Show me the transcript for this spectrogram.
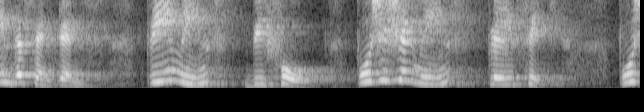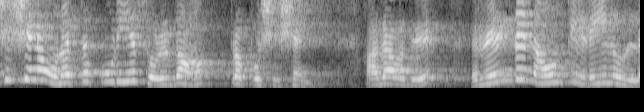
in the sentence. Pre means before. Position means place it. பொசிஷனை உணர்த்தக்கூடிய சொல் தான் ப்ரப்பொசிஷன் அதாவது ரெண்டு நவுனுக்கு இடையில் உள்ள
